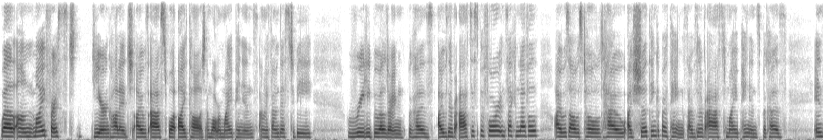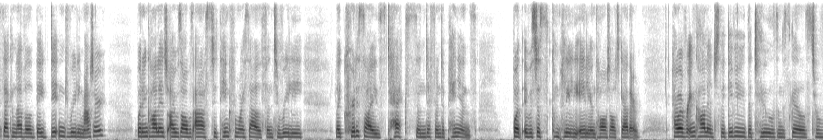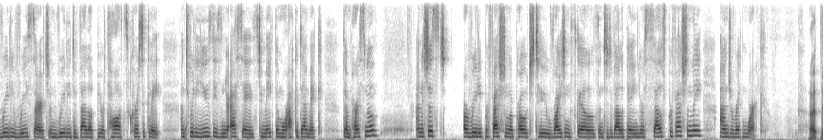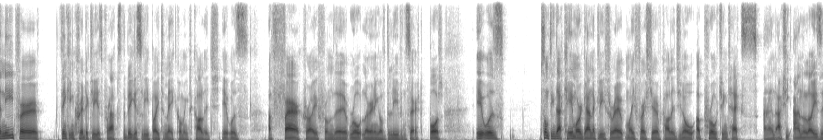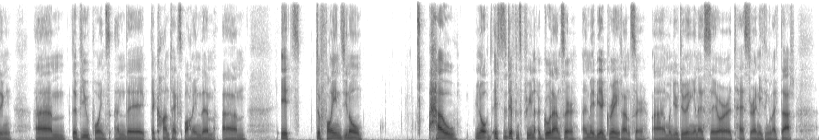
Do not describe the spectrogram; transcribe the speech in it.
Well, on my first year in college, I was asked what I thought and what were my opinions, and I found this to be really bewildering because I was never asked this before in second level. I was always told how I should think about things. I was never asked my opinions because in second level they didn't really matter. But in college, I was always asked to think for myself and to really like criticize texts and different opinions. But it was just completely alien thought altogether. However, in college, they give you the tools and the skills to really research and really develop your thoughts critically and to really use these in your essays to make them more academic than personal. And it's just a really professional approach to writing skills and to developing yourself professionally and your written work. Uh, the need for thinking critically is perhaps the biggest leap I had to make coming to college. It was a far cry from the rote learning of the Leaving Cert, but it was something that came organically throughout my first year of college, you know, approaching texts and actually analysing um, the viewpoints and the, the context behind them. Um, it defines, you know, how you know, it's the difference between a good answer and maybe a great answer um, when you're doing an essay or a test or anything like that.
